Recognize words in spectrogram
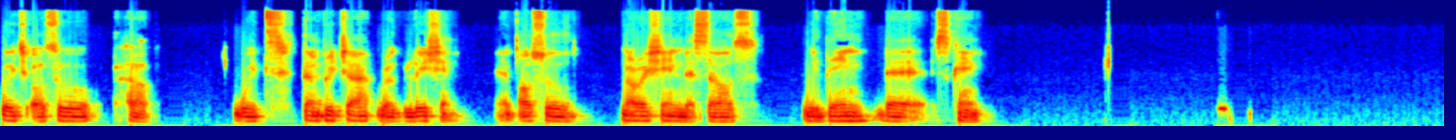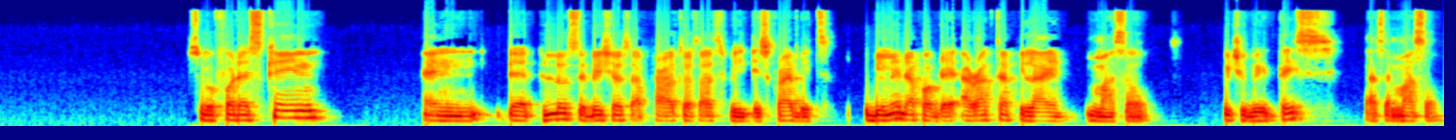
which also help with temperature regulation and also nourishing the cells within the skin. So for the skin and the pilosebaceous apparatus as we describe it, will be made up of the arrector pili muscle, which will be this as a muscle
